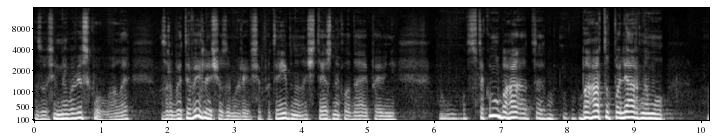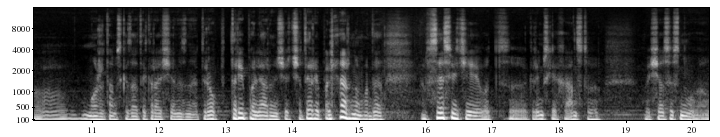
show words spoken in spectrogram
зовсім не обов'язково. Але зробити вигляд, що замирився, потрібно, значить теж накладає певні в такому багато, багатополярному, о, може там сказати краще, я не знаю, трьох, триполярному чи чотириполярному, де всесвіті от, е, Кримське ханство весь час існувало.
